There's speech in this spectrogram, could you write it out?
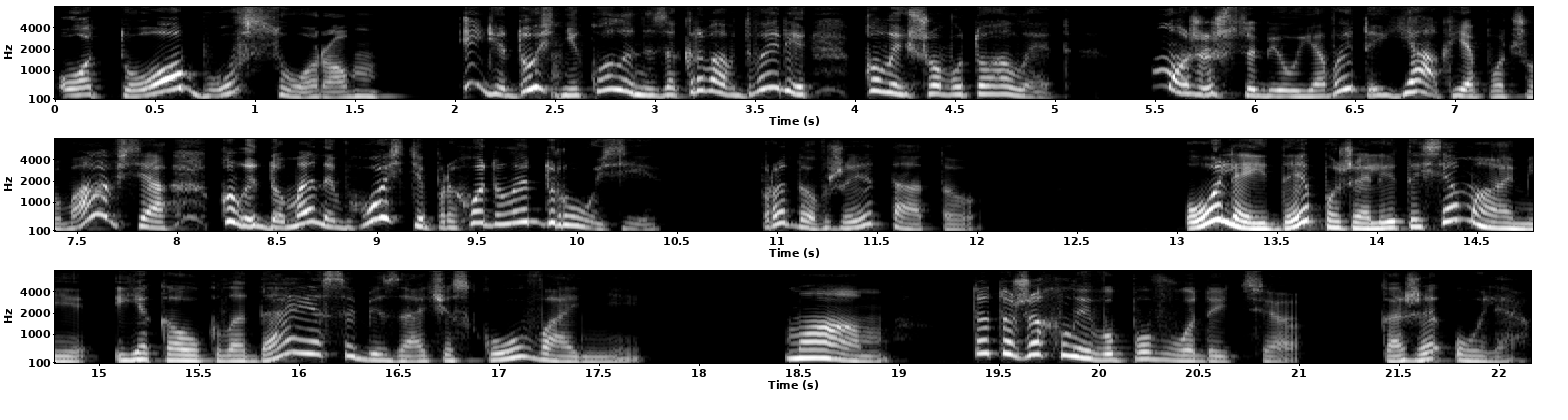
Ото був сором. І дідусь ніколи не закривав двері, коли йшов у туалет. Можеш собі уявити, як я почувався, коли до мене в гості приходили друзі продовжує тато. Оля йде пожалітися мамі, яка укладає собі зачіску у ванні. Мам, тато жахливо поводиться, каже Оля.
